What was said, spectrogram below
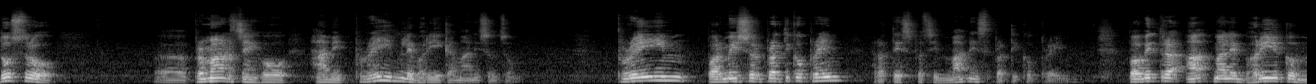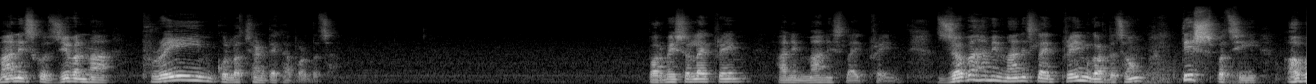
दोस्रो प्रमाण चाहिँ हो हामी प्रेमले भरिएका मानिस हुन्छौँ। प्रेम परमेश्वरप्रतिको प्रेम र त्यसपछि मानिसप्रतिको प्रेम। पवित्र आत्माले भरिएको मानिसको जीवनमा प्रेमको लक्षण देखा पर्दछ। परमेश्वरलाई प्रेम अनि मानिसलाई प्रेम। जब हामी मानिसलाई प्रेम गर्दछौँ त्यसपछि अब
